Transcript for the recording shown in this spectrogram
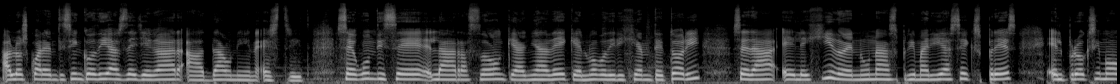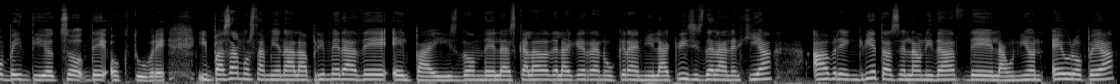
a los 45 días de llegar a Downing Street. Según dice la razón que añade que el nuevo dirigente Tory será elegido en unas primarias express el próximo 28 de octubre. Y pasamos también a la primera de El País, donde la escalada de la guerra en Ucrania y la crisis de la energía abren grietas en la unidad de la Unión Europea,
